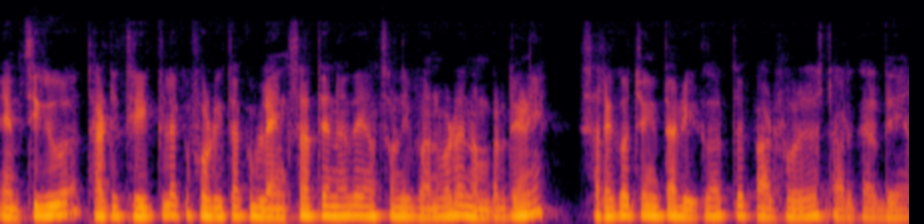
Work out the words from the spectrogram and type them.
MCQ ਆ 33 ਤੋਂ ਲੈ ਕੇ 40 ਤੱਕ ਬਲੈਂਕਸ ਆ ਤੇ ਇਹਨਾਂ ਦੇ ਆਨਸਰ ਲਈ 1 ਵਰਡ ਨੰਬਰ ਦੇਣੇ ਸਾਰੇ ਕੁਝ ਚੰਗੀ ਤਰ੍ਹਾਂ ਤੇ ਪਾਰਟ 4 ਜਿਹੜਾ ਸਟਾਰਟ ਕਰਦੇ ਆ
